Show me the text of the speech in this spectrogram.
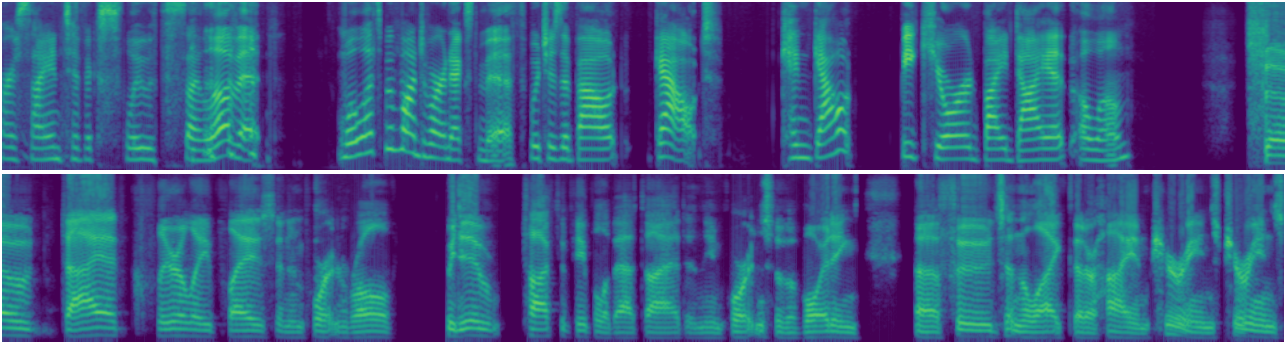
Our scientific sleuths. I love it. well, let's move on to our next myth, which is about gout. Can gout be cured by diet alone? So, diet clearly plays an important role. We do talk to people about diet and the importance of avoiding uh, foods and the like that are high in purines. Purines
